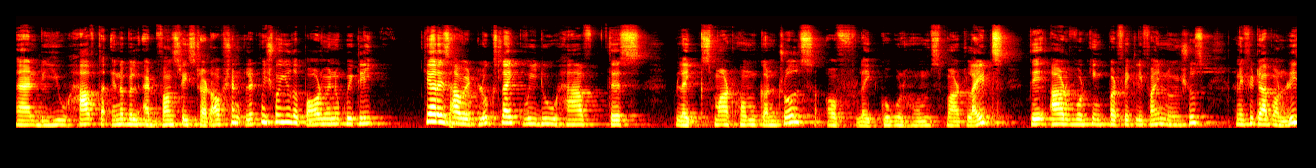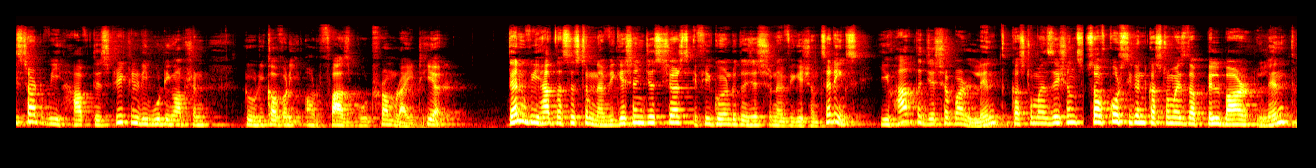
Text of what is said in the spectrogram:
And you have the enable advanced restart option. Let me show you the power menu quickly. Here is how it looks like. We do have this like smart home controls of like google home smart lights they are working perfectly fine no issues and if you tap on restart we have this strictly rebooting option to recovery or fast boot from right here then we have the system navigation gestures. If you go into the gesture navigation settings, you have the gesture bar length customizations. So of course you can customize the pill bar length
